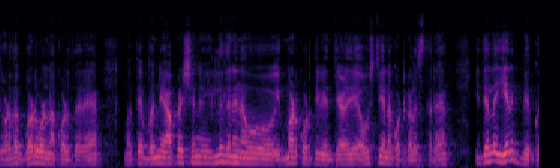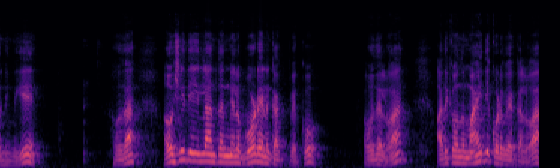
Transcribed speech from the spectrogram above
ದೊಡ್ಡದಾಗಿ ಬೋರ್ಡ್ಗಳನ್ನ ಹಾಕೊಳ್ತಾರೆ ಮತ್ತು ಬನ್ನಿ ಆಪ್ರೇಷನ್ ಇಲ್ಲದೇ ನಾವು ಇದು ಮಾಡಿಕೊಡ್ತೀವಿ ಅಂತೇಳಿ ಔಷಧಿಯನ್ನು ಕೊಟ್ಟು ಕಳಿಸ್ತಾರೆ. ಇದೆಲ್ಲ ಏನಕ್ಕೆ ಬೇಕು ನಿಮಗೆ? ಹೌದಾ? ಔಷಧಿ ಇಲ್ಲ ಅಂತಂದಮೇಲೆ ಬೋರ್ಡ್ ಏನಕ್ಕೆ ಹಾಕಬೇಕು? ಹೌದಲ್ವಾ? ಅದಕ್ಕೆ ಒಂದು ಮಾಹಿತಿ ಕೊಡಬೇಕಲ್ವಾ?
